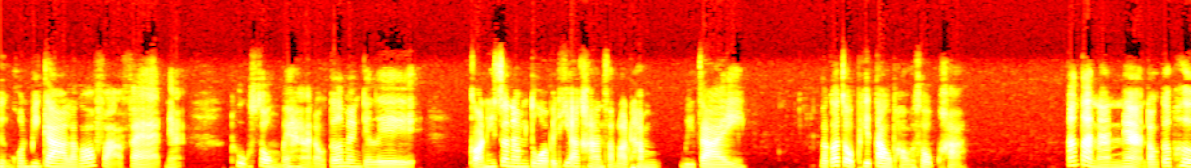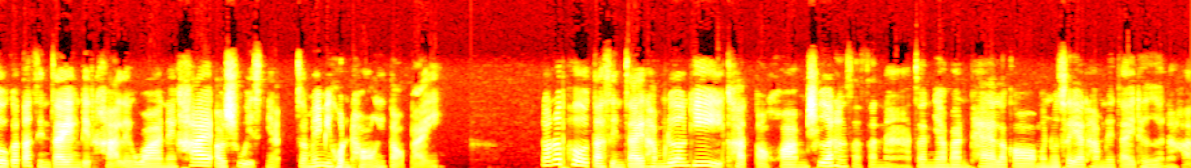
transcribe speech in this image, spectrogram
ถึงคนพิการแล้วก็ฝาแฝดเนี่ยถูกส่งไปหาดรแมงเกเล่ก่อนที่จะนำตัวไปที่อาคารสำหรับทำวิจัย แล้วก็จบที่เตาเผาศพค่ะ ตั้งแต่นั้นเนี่ย ดรเพลก็ตัดสินใจอย่างเด็ดขาดเลยว่าในค่ายอัลชวิสเนี่ยจะไม่มีคนท้องอีกต่อไป ดรเพลตัดสินใจทำเรื่องที่ขัดต่อความเชื่อทางศาสนา จรรยาบรรณแพทย์แล้วก็มนุษยธรรมในใจเธอนะคะ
